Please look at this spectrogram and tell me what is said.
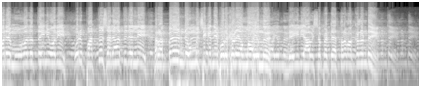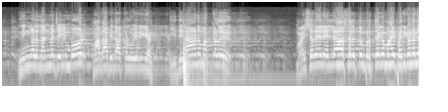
ഒരു മൂവതത്തൈനി ഓതി ഒരു പത്ത് സലാത്ത് ചൊല്ലി റബ്ബേ എന്റെ ഉമ്മിച്ചിക്ക് നീ പൊറുക്കണേ അല്ല എന്ന്. ഡെയിലി ആവശ്യപ്പെട്ട എത്ര മക്കളുണ്ട്? നിങ്ങൾ നന്മ ചെയ്യുമ്പോൾ മാതാപിതാക്കൾ ഉയരുകയാണ്. ഇതിനാണ് മക്കൾ മൈസറയിലെ എല്ലാ സ്ഥലത്തും പ്രത്യേകമായ പരിഗണന.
